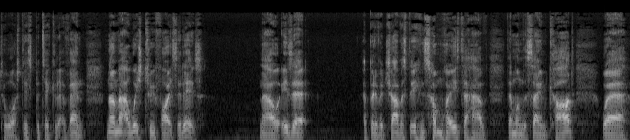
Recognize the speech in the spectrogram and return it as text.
to watch this particular event, no matter which two fights it is. Now, is it a bit of a travesty in some ways to have them on the same card where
